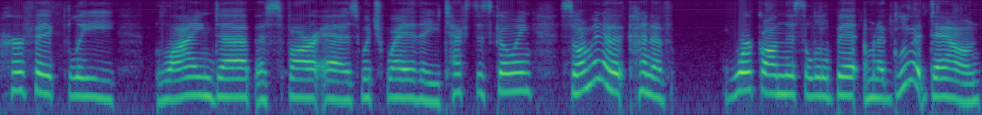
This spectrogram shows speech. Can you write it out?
perfectly lined up as far as which way the text is going. So I'm going to kind of work on this a little bit. I'm going to glue it down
